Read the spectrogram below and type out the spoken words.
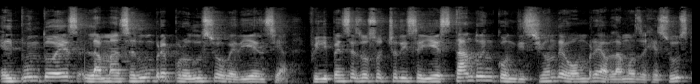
el punto es, la mansedumbre produce obediencia. Filipenses 2.8 dice, y estando en condición de hombre, hablamos de Jesús,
